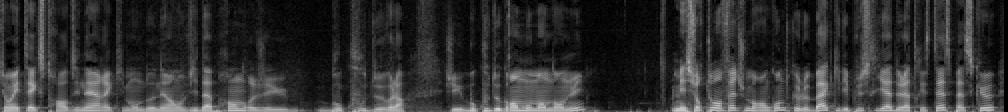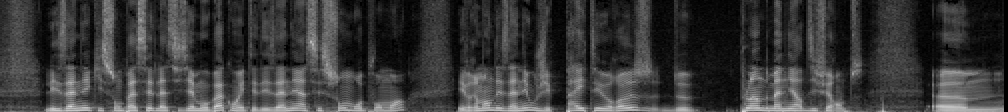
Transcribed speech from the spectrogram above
qui ont été extraordinaires et qui m'ont donné envie d'apprendre, j'ai eu beaucoup de voilà. J'ai eu beaucoup de grands moments d'ennui. Mais surtout, en fait, je me rends compte que le bac, il est plus lié à de la tristesse parce que les années qui sont passées de la sixième au bac ont été des années assez sombres pour moi et vraiment des années où j'ai pas été heureuse de plein de manières différentes. Euh,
